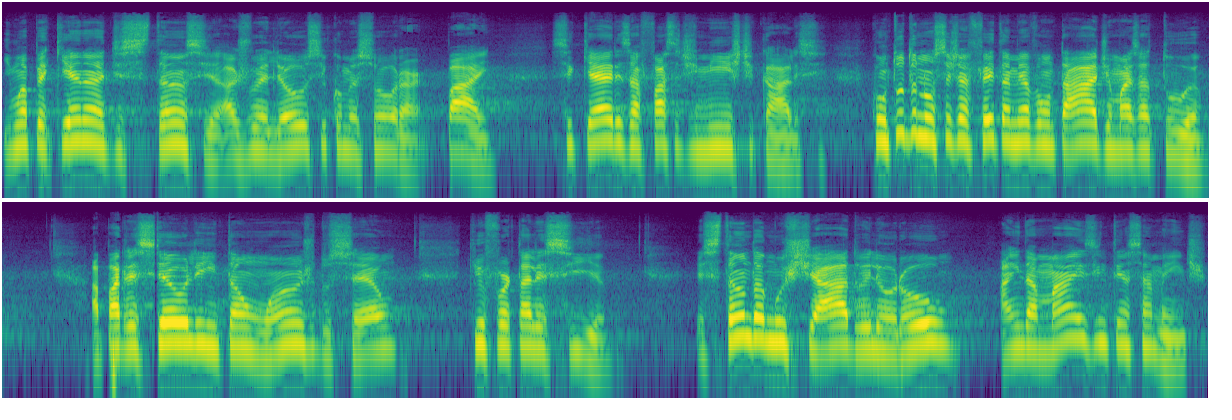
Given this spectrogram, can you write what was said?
e, uma pequena distância, ajoelhou-se e começou a orar: Pai, se queres, afasta de mim este cálice. Contudo, não seja feita a minha vontade, mas a tua. Apareceu-lhe então um anjo do céu que o fortalecia. Estando angustiado, ele orou ainda mais intensamente,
